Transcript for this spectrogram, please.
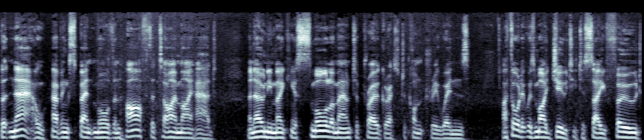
But now, having spent more than half the time I had, and only making a small amount of progress to contrary winds, I thought it was my duty to save food,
